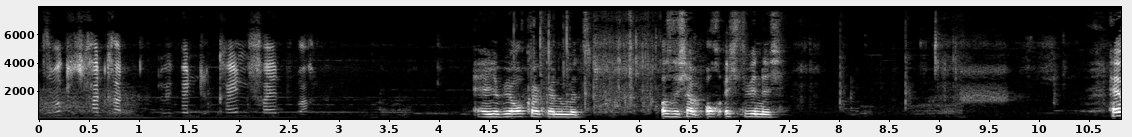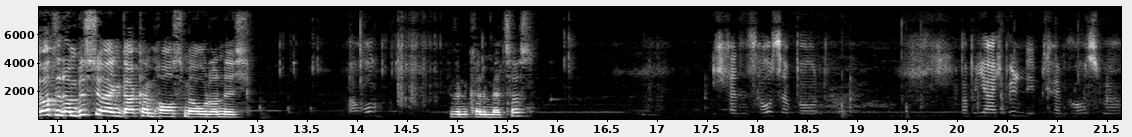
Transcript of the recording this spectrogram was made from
Also wirklich, ich kann gerade. Wir können keinen Feind machen. Hey, ich habe ja auch gar keine mit. Also ich habe auch echt wenig. Hey, warte, dann bist du ja in gar keinem Haus mehr, oder nicht? Warum? Wenn du keine Metz hast. Ich kann das Haus abbauen. Aber ja, ich bin in keinem Haus mehr.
